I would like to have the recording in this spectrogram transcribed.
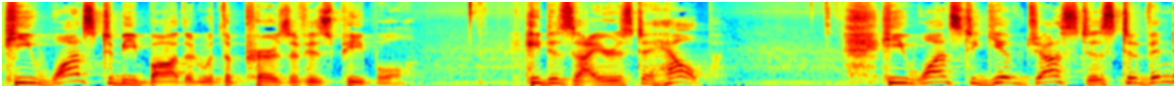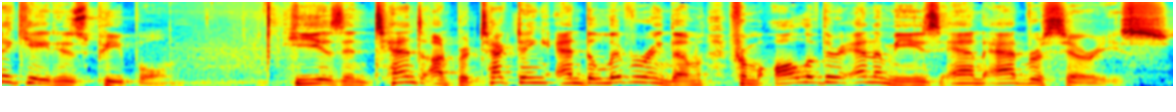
He wants to be bothered with the prayers of his people. He desires to help. He wants to give justice to vindicate his people. He is intent on protecting and delivering them from all of their enemies and adversaries.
